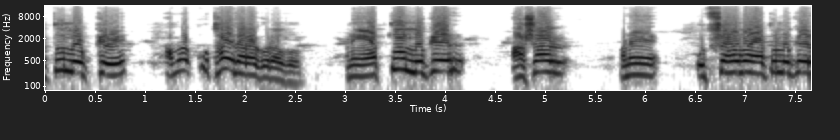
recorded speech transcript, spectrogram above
এত লোককে আমরা কোথায় দাঁড়া করাবো? মানে এত লোকের আসার মানে উৎসাহ বা এত লোকের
